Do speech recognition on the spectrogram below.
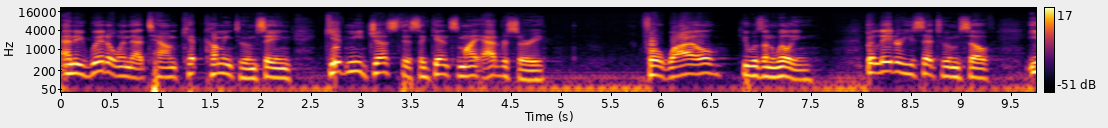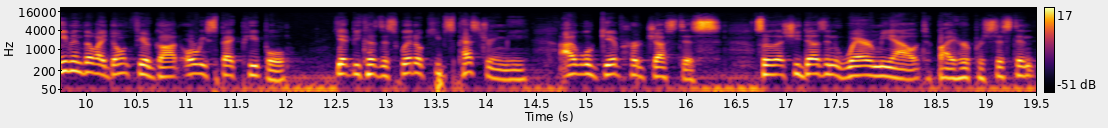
And a widow in that town kept coming to him, saying, Give me justice against my adversary. For a while he was unwilling. But later he said to himself, Even though I don't fear God or respect people, yet because this widow keeps pestering me, I will give her justice, so that she doesn't wear me out by her persistent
